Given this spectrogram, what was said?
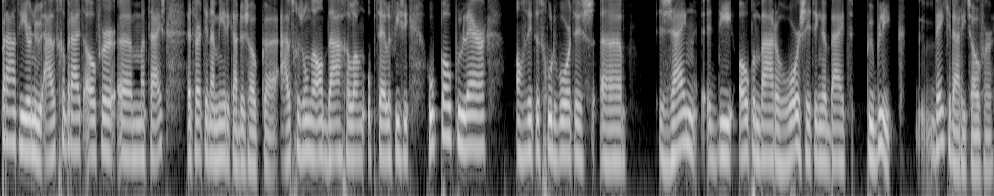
praten hier nu uitgebreid over, uh, Matthijs. Het werd in Amerika dus ook uh, uitgezonden al dagenlang op televisie. Hoe populair, als dit het goede woord is, zijn die openbare hoorzittingen bij het publiek? Weet je daar iets over?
